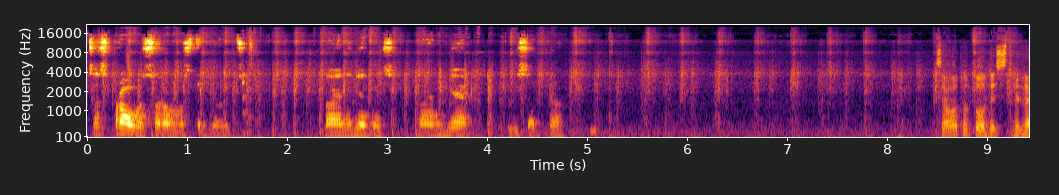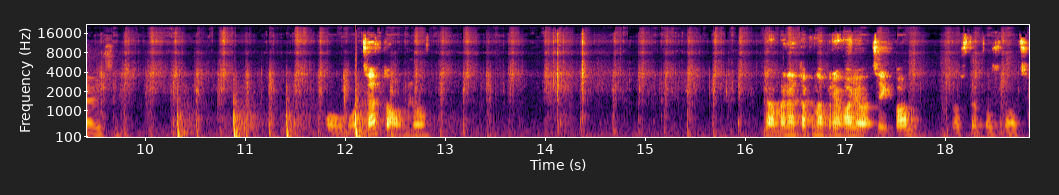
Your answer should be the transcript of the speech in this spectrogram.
Це справа все одно стріляються. На НГ дать. На НГ 52. Це от ото десь стріляються. О, оце там, да. Да, мене так напрягає оцей пан, просто пиздець.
